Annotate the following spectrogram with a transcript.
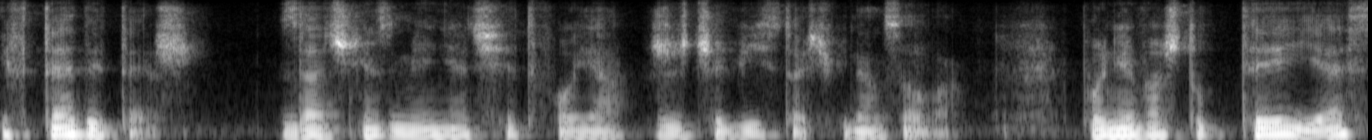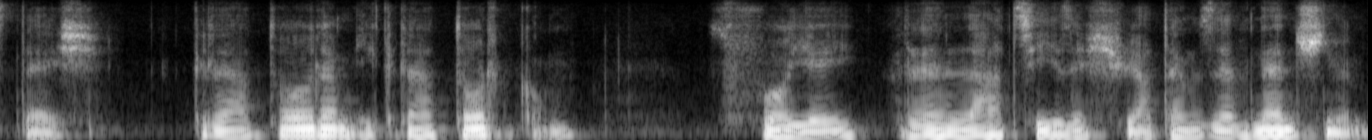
I wtedy też zacznie zmieniać się Twoja rzeczywistość finansowa, ponieważ to Ty jesteś kreatorem i kreatorką swojej relacji ze światem zewnętrznym.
